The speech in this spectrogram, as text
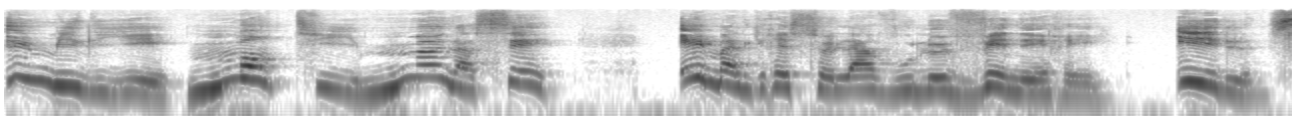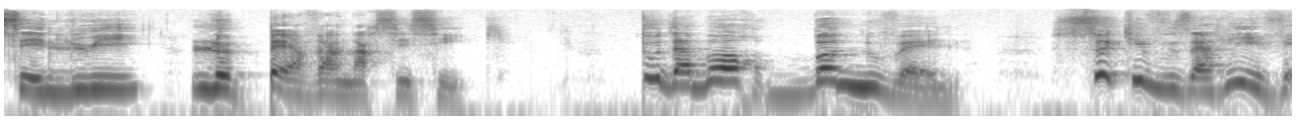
humilié, menti, menacé. Et malgré cela, vous le vénérez. Il, c'est lui, le pervers narcissique. Tout d'abord, bonne nouvelle. Ce qui vous arrive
